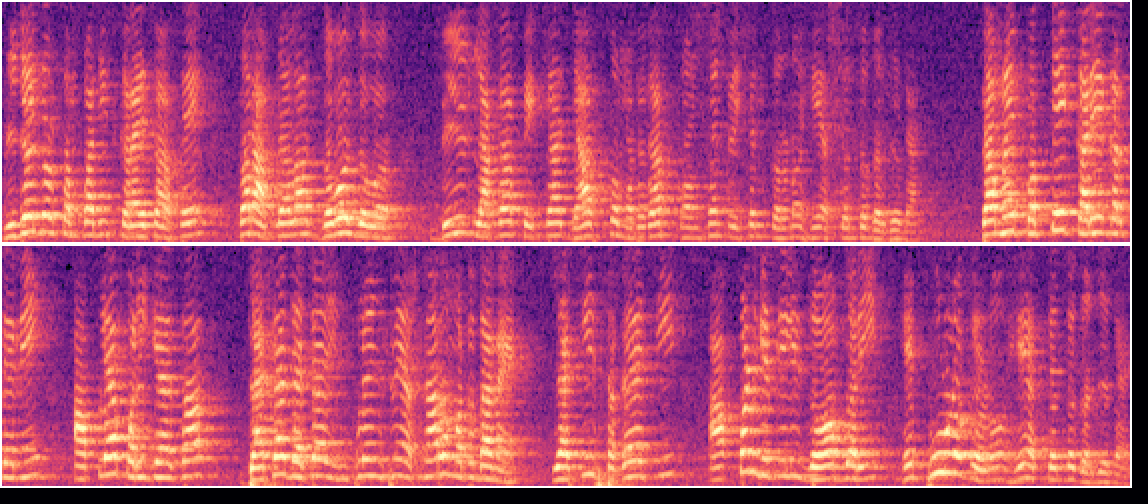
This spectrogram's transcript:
विजय जर संपादित करायचा असेल तर आपल्याला जवळजवळ दीड लाखापेक्षा जास्त मतदार कॉन्सन्ट्रेशन करणं हे अत्यंत गरजेचं आहे. त्यामुळे प्रत्येक कार्यकर्त्याने आपल्या परिचयाचा ज्याच्या ज्याच्या इन्फ्लुएन्सने असणारं मतदान आहे याची सगळ्याची आपण घेतलेली जबाबदारी हे पूर्ण करणं हे अत्यंत गरजेचं आहे.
